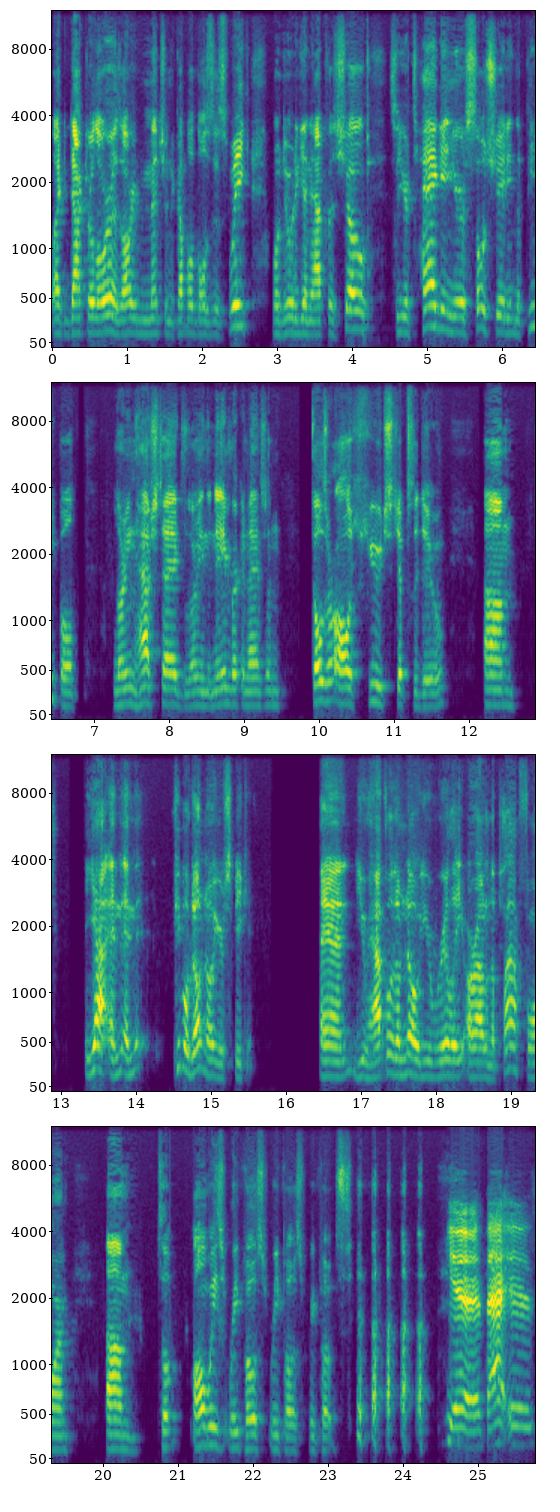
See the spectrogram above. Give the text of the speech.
like Dr. Laura has already mentioned a couple of those this week. We'll do it again after the show. So you're tagging, you're associating the people, learning hashtags, learning the name recognition. Those are all huge steps to do. Um, yeah, and and people don't know you're speaking, and you have to let them know you really are out on the platform. Um, so always repost, repost, repost. yeah, that is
